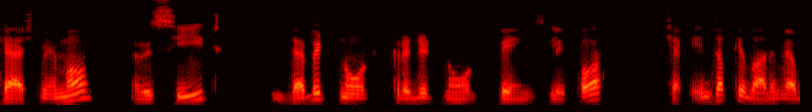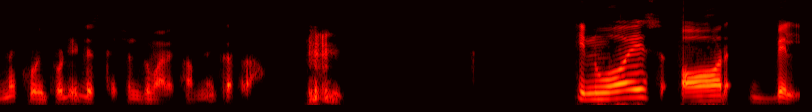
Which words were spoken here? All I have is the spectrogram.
cash memo receipt debit note credit note paying slip और चेक इन सब के बारे में अब मैं थोड़ी थोड़ी डिस्कशन तुम्हारे सामने कर रहा हूँ। इनवॉइस और बिल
